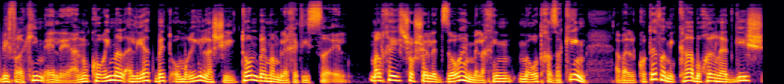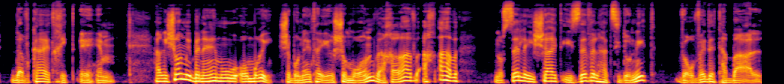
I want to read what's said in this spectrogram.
בפרקים אלה אנו קוראים על עליית בית עומרי לשלטון בממלכת ישראל. מלכי שושלת זו הם מלכים מאוד חזקים, אבל כותב המקרא בוחר להדגיש דווקא את חטאיהם. הראשון מביניהם הוא עמרי, שבונה את העיר שומרון, ואחריו אחאב נושא לאישה את איזבל הצידונית ועובד את הבעל.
